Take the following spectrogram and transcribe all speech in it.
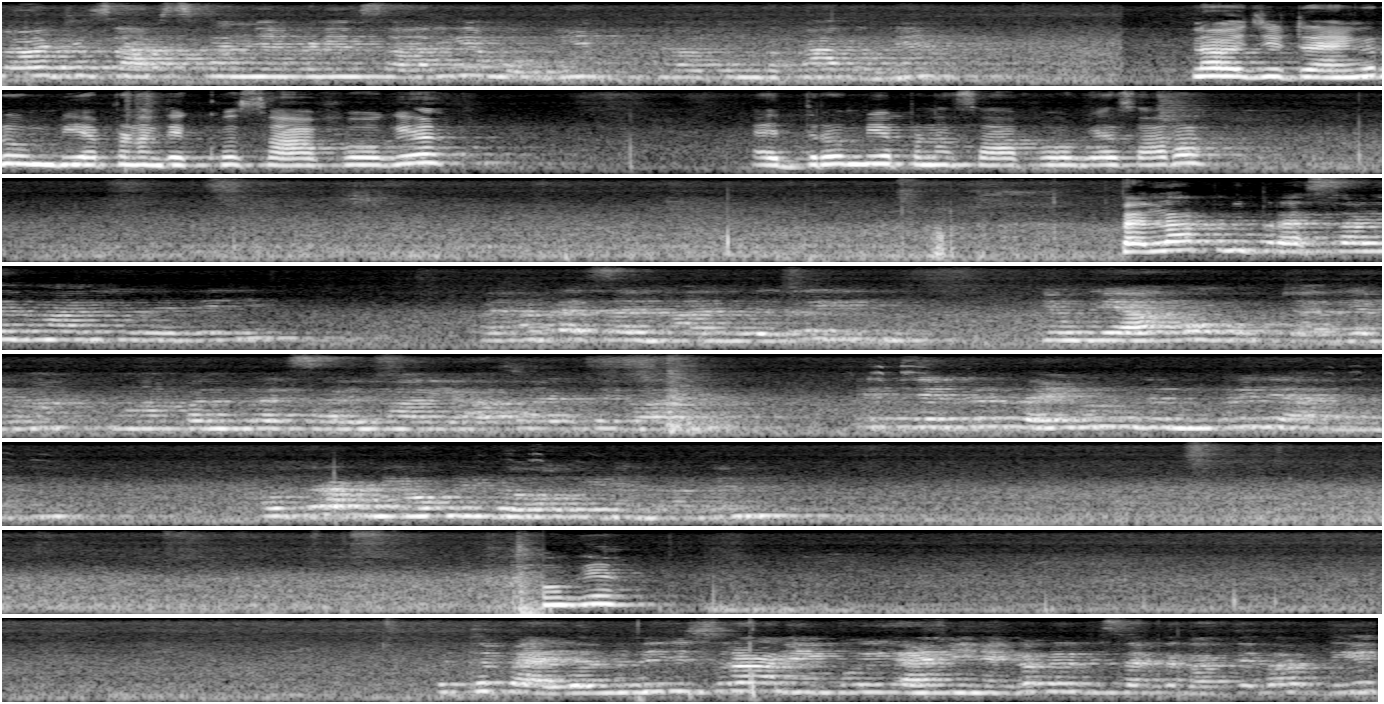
ਲਓ ਜੀ, ਸਾਫ਼ ਸਫਾਈਆਂ ਆਪਣੀਆਂ ਸਾਰੀਆਂ ਹੋ ਗਈਆਂ। ਲਓ, ਤੁਹਾਨੂੰ ਦਿਖਾ ਦਿੰਦੇ ਹਾਂ। ਲਓ ਜੀ, ਡਰਾਇੰਗ ਰੂਮ ਵੀ ਆਪਣਾ ਦੇਖੋ ਸਾਫ਼ ਹੋ ਗਿਆ। ਇਧਰੋਂ ਵੀ ਆਪਣਾ ਸਾਫ਼ ਹੋ ਗਿਆ ਸਾਰਾ। ਪਹਿਲਾਂ ਆਪਣੀ ਪ੍ਰੈਸ ਵਾਲੀ ਅਲਮਾਰੀ ਉਰੇ ਤੇ ਜੀ ਪਹਿਲਾਂ ਪ੍ਰੈਸ ਵਾਲੀ ਅਲਮਾਰੀ ਉਰੇ ਤੇ ਕਿਉਂਕਿ ਆਹ ਕੋ ਚਾਹਦੀ ਆਪਣਾ। ਹੁਣ ਆਪਾਂ ਪ੍ਰੈਸ ਵਾਲੀ ਅਲਮਾਰੀ ਆ ਸਾਈਡ ਤੇ ਬਾਹਰ ਇੱਥੇ ਇੱਧਰ ਡਰਾਇੰਗ ਰੂਮ ਦੇ ਮੁੱਢੇ ਲਿਆ ਜਾਂਦੀ ਉਧਰ ਆਪਣੀ ਉਹ ਵਿੰਡੋ ਹੋ ਗਈ ਡੰਗਾਂ ਦੇ ਹੋ ਗਿਆ ਇੱਥੇ ਪੈ ਜਾਂਦੇ ਨੇ ਜਿਸ ਰਾਣੇ ਕੋਈ ਐ ਨਹੀਂ ਹੈਗਾ, ਫਿਰ ਸੈੱਟ ਕਰਕੇ ਧਰ ਦਈਏ।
